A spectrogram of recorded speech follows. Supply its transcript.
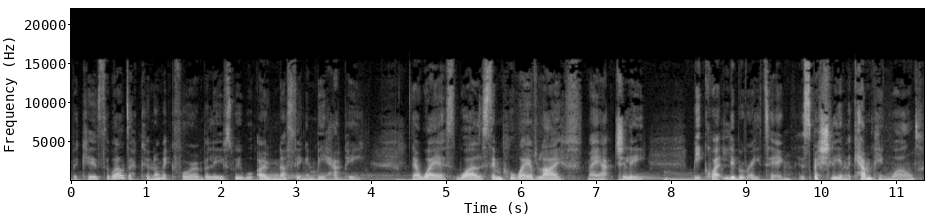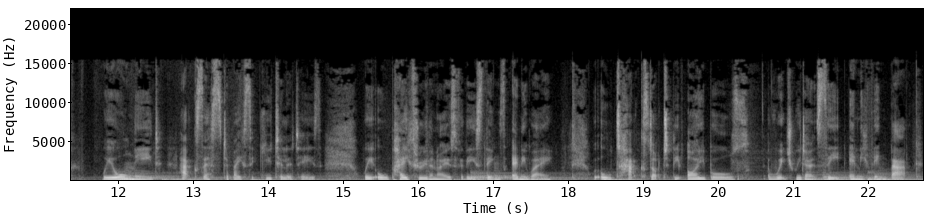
because the World Economic Forum believes we will own nothing and be happy. Now, while a simple way of life may actually be quite liberating, especially in the camping world, we all need access to basic utilities. We all pay through the nose for these things anyway. We're all taxed up to the eyeballs, of which we don't see anything back.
